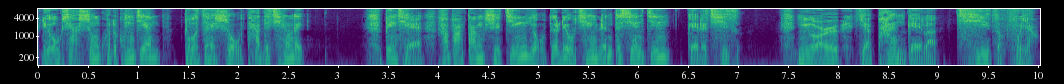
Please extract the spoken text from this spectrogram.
留下生活的空间，不再受他的牵累，并且还把当时仅有的六千元的现金给了妻子，女儿也判给了妻子抚养。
